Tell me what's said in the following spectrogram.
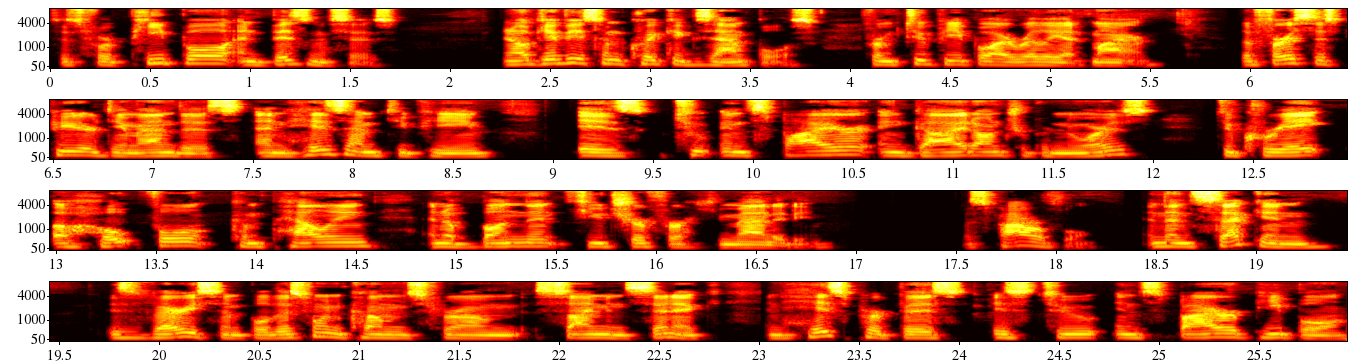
So it's for people and businesses. And I'll give you some quick examples from two people I really admire. The first is Peter Diamandis, and his MTP is to inspire and guide entrepreneurs to create a hopeful, compelling, and abundant future for humanity. That's powerful. And then second is very simple. This one comes from Simon Sinek, and his purpose is to inspire people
